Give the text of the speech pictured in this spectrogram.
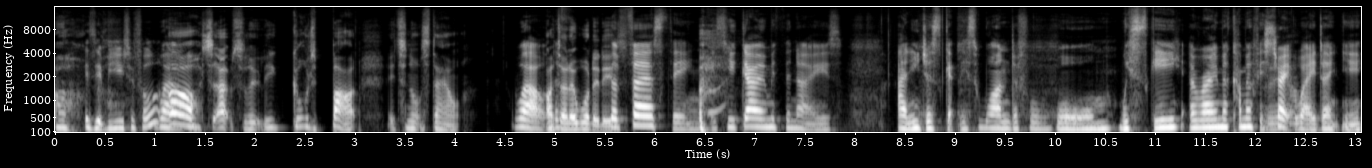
Oh, is it beautiful? Well- oh, it's absolutely good, but it's not stout. Well, I the- don't know what it The is. first thing is you go in with the nose and you just get this wonderful warm whiskey aroma coming off it straight away, don't you?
